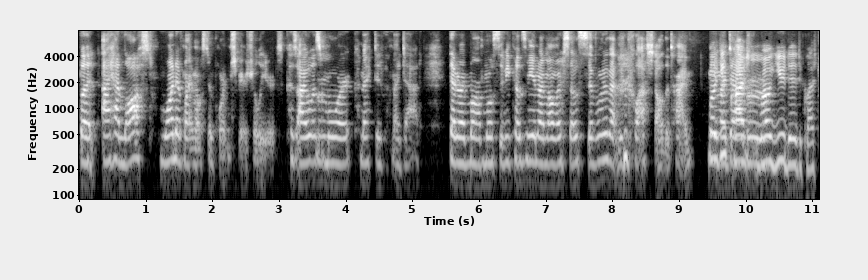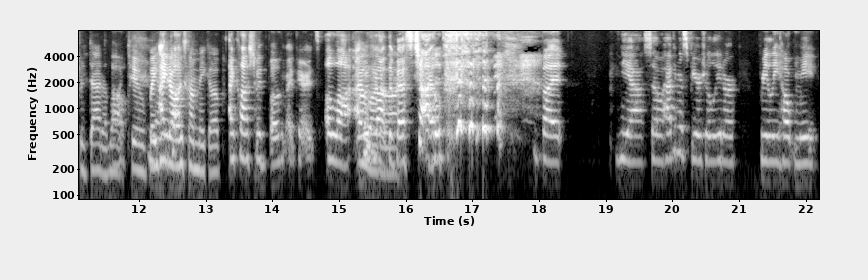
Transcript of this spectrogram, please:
but i had lost one of my most important spiritual leaders because i was Mm. more connected with my dad than my mom mostly because me and my mom are so similar that we clashed all the time Well, you clashed. Mm. Well, you did clash with dad a lot Oh, too, but yeah, he'd always come make up. I clashed with both my parents a lot. I A was lot, not the lot. best child. but yeah, so having a spiritual leader really helped me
